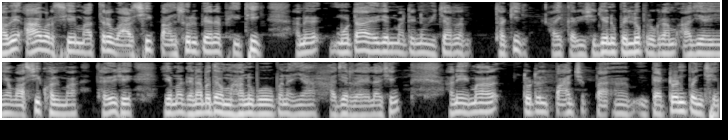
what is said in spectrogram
હવે આ વર્ષે માત્ર વાર્ષિક પાંચસો રૂપિયાના ફીથી અમે મોટા આયોજન માટેનો વિચાર થકી આ કર્યું છે. જેનો પહેલો પ્રોગ્રામ આજે અહીંયા વાર્ષિક હોલમાં થયો છે જેમાં ઘણા બધા મહાનુભાવો પણ અહીંયા હાજર રહેલા છે. અને એમાં ટોટલ પાંચ પેટ્રોન પણ છે.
